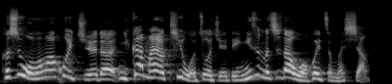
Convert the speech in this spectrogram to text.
可是我妈妈会觉得，你干嘛要替我做决定？你怎么知道我会怎么想？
